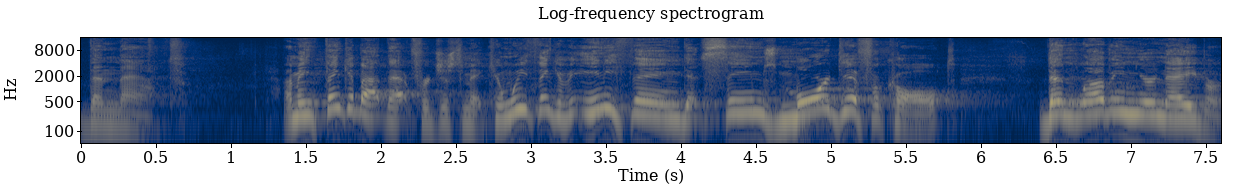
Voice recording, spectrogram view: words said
than that? I mean, think about that for just a minute. Can we think of anything that seems more difficult than loving your neighbor?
